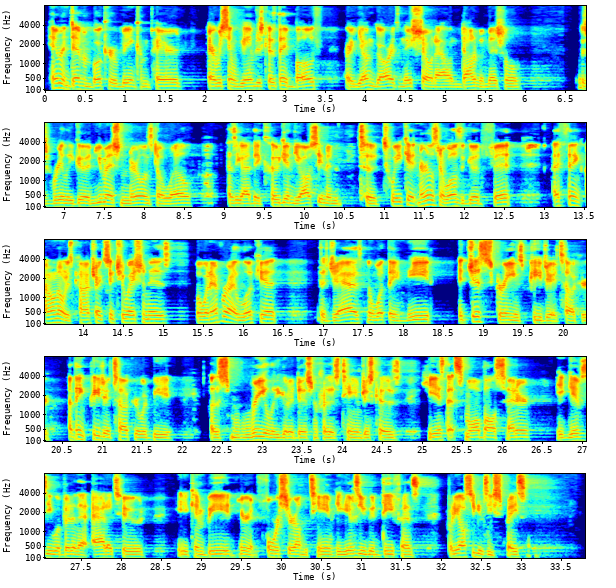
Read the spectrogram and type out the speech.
him and Devin Booker were being compared every single game just because they both are young guards and they showed out. And Donovan Mitchell was really good. And you mentioned Nerlens Noel as a guy they could get in the offseason to tweak it. Nerlens Noel is a good fit. I think I don't know what his contract situation is, But whenever I look at the Jazz and what they need, it just screams PJ Tucker. I think PJ Tucker would be a really good addition for this team just because he is that small ball center. He gives you a bit of that attitude. He can be your enforcer on the team. He gives you good defense, but he also gives you spacing.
